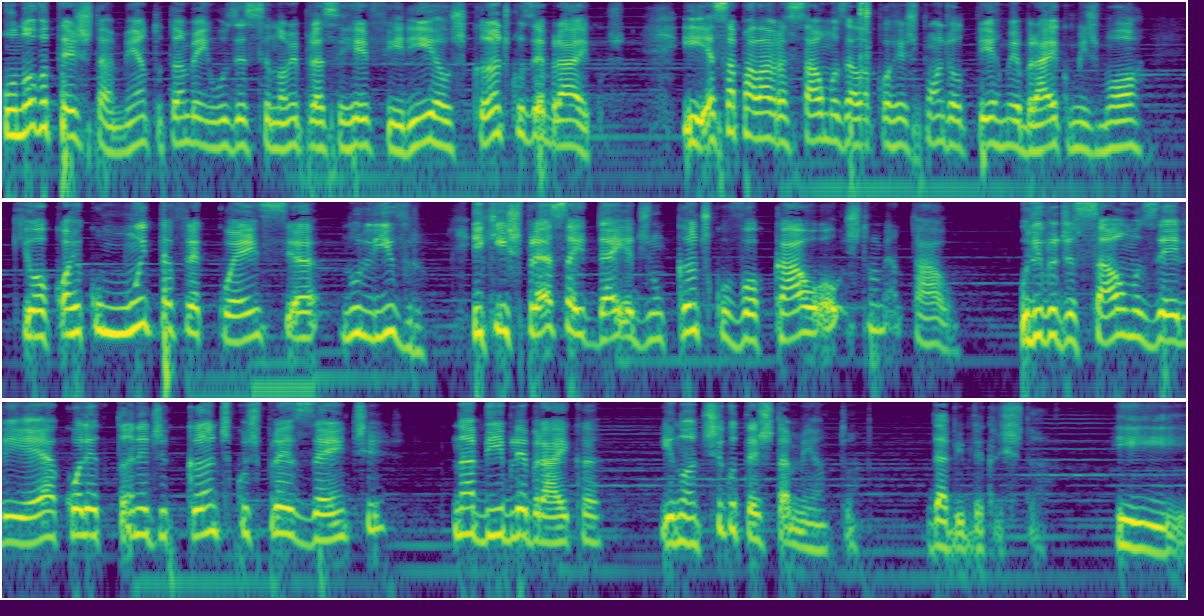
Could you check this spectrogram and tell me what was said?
O Novo Testamento também usa esse nome para se referir aos cânticos hebraicos. E essa palavra salmos ela corresponde ao termo hebraico mismor, que ocorre com muita frequência no livro e que expressa a ideia de um cântico vocal ou instrumental. O livro de Salmos, ele é a coletânea de cânticos presentes na Bíblia hebraica e no Antigo Testamento da Bíblia cristã. E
